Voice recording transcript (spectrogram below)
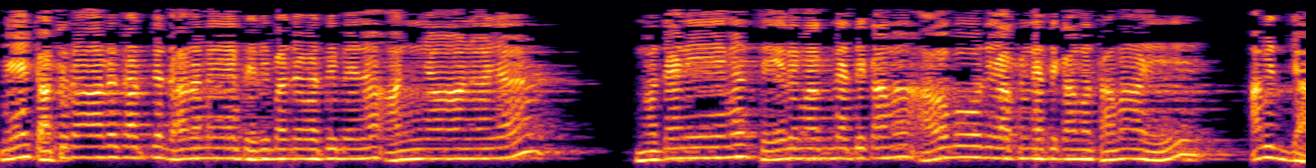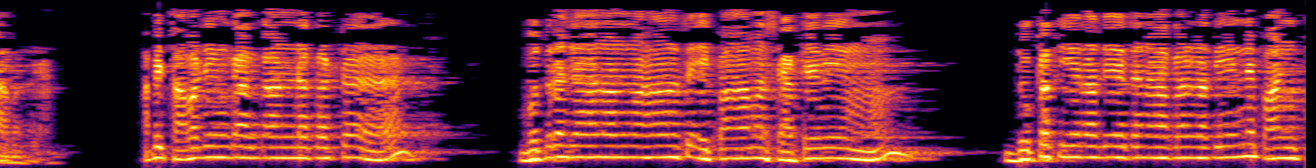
මේ චතුරාර්ය සත්‍ය ධර්මයේ පිළිබඳව තිබෙන අඥානය නොදැනීම තේරුමක් නැතිකම අවබෝධයක් නැතිකම තමයි අවිද්‍යාව කියන්නේ. අපි තව ඩිංගක් ගන්නකොට බුදුරජාණන් වහන්සේ ඊපාම සැකෙමින් දුක කියලා දේශනා කරලා තියෙන්නේ පංච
